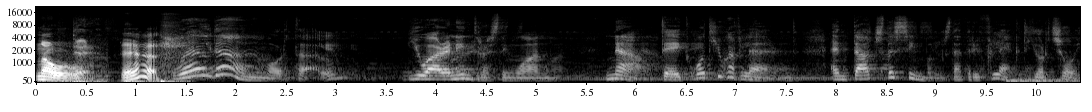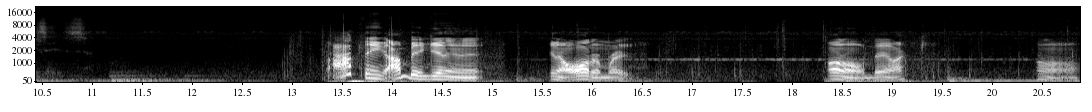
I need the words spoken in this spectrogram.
No. Death. Death. Well done, mortal. You are an interesting one. Now, take what you have learned and touch the symbols that reflect your choices. I think I've been getting it in the autumn, right? Hold on, damn. I can't. Hold on.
